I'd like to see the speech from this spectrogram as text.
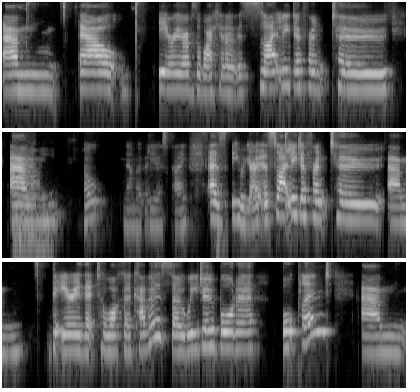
um, our area of the Waikato is slightly different to, um, oh, now my video is playing, as here we go, is slightly different to um, the area that Te covers. So we do border Auckland um,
